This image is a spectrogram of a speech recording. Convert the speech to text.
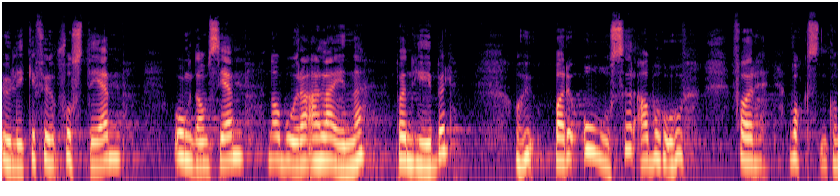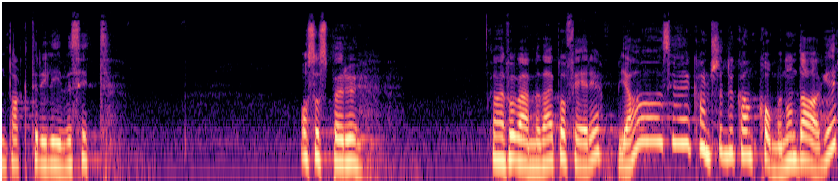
ulike fosterhjem, ungdomshjem. Nå bor hun aleine på en hybel. Og hun bare oser av behov for voksenkontakter i livet sitt. Og så spør hun kan jeg få være med deg på ferie. Ja, sier jeg. Kanskje du kan komme noen dager.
